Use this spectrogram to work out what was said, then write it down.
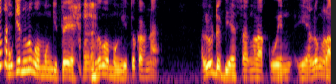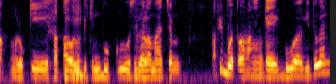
mungkin lu ngomong gitu ya. Lu ngomong gitu karena lu udah biasa ngelakuin ya lu ngelak ngelukis atau lu Mhm. bikin buku segala macem tapi buat orang yang kayak gua gitu kan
